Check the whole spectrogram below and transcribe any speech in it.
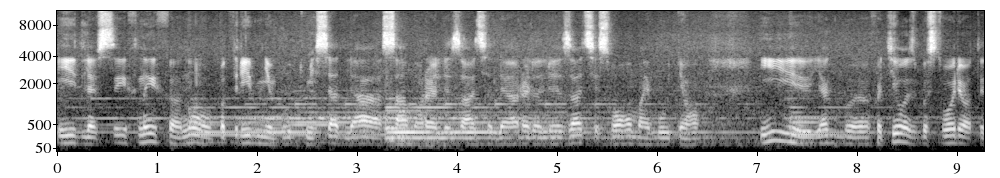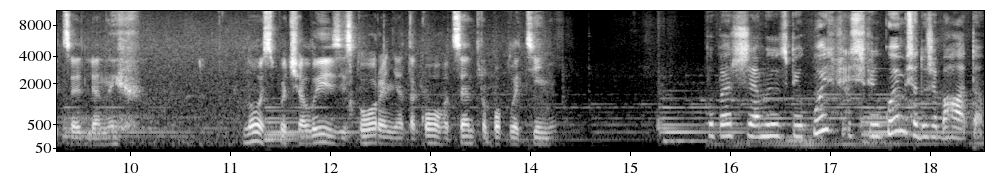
І для всіх них ну, потрібні будуть місця для самореалізації, для реалізації свого майбутнього. І якби хотілося б створювати це для них. Ну, ось почали зі створення такого центру по плетінню. По-перше, ми тут спілкуємося, спілкуємося дуже багато.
